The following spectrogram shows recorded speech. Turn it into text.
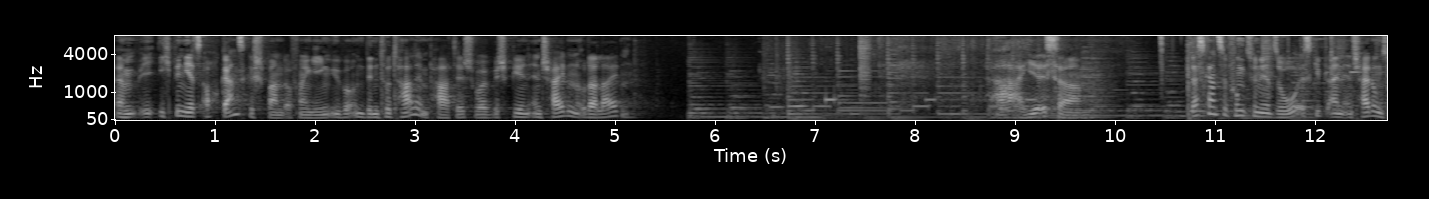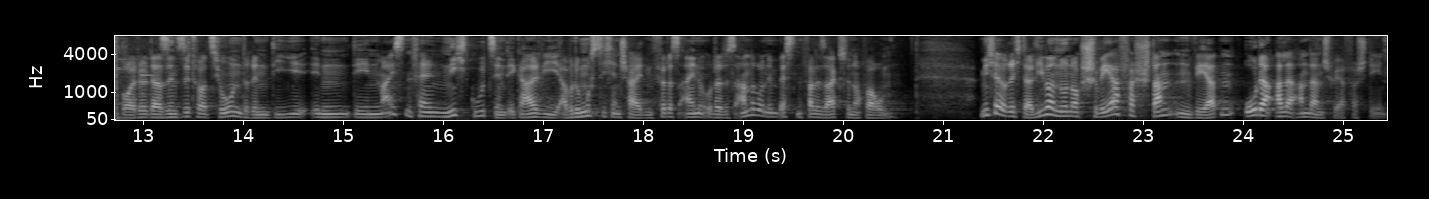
Ähm, ich bin jetzt auch ganz gespannt auf mein Gegenüber und bin total empathisch, weil wir spielen Entscheiden oder Leiden. Ah, hier ist er. Das Ganze funktioniert so, es gibt einen Entscheidungsbeutel, da sind Situationen drin, die in den meisten Fällen nicht gut sind, egal wie, aber du musst dich entscheiden für das eine oder das andere und im besten Falle sagst du noch warum. Michael Richter, lieber nur noch schwer verstanden werden oder alle anderen schwer verstehen?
